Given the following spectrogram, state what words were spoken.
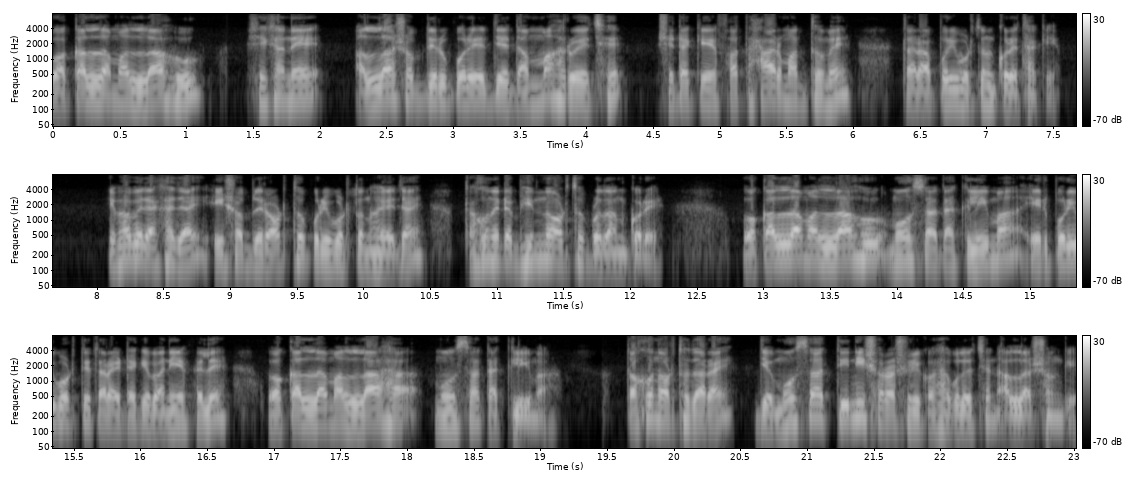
ওয়াকাল্লাম আল্লাহু সেখানে আল্লাহ শব্দের উপরে যে দাম্মাহ রয়েছে, সেটাকে ফাতহার মাধ্যমে তারা পরিবর্তন করে থাকে। এভাবে দেখা যায়, এই শব্দের অর্থ পরিবর্তন হয়ে যায়, তখন এটা ভিন্ন অর্থ প্রদান করে। ওয়াকাল্লাম আল্লাহু মৌসা তাকলিমা, এর পরিবর্তে তারা এটাকে বানিয়ে ফেলে ওয়াকাল্লাম আল্লাহ মৌসা তাকলিমা। তখন অর্থ দাঁড়ায় যে মৌসা তিনি সরাসরি কথা বলেছেন আল্লাহর সঙ্গে।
